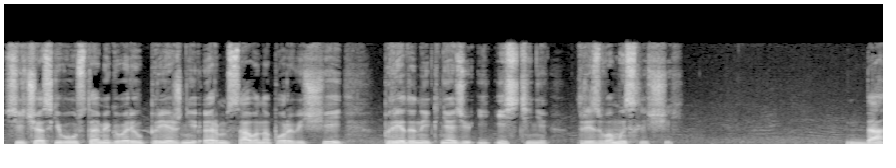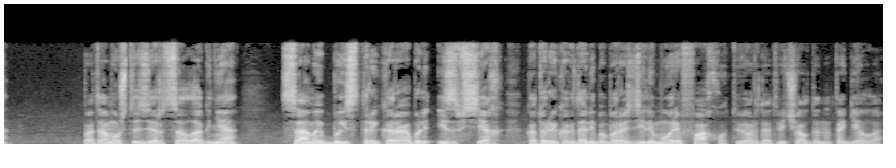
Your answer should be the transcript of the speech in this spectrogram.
Сейчас его устами говорил прежний Эрм Сава напора вещей, преданный князю и истине, трезвомыслящий. «Да, потому что зерцало огня — самый быстрый корабль из всех, которые когда-либо бороздили море Фахо», — твердо отвечал Донатагелла.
